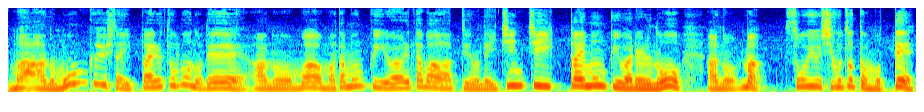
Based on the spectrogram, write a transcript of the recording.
まあ、あの、文句言う人はいっぱいいると思うので、あの、まあ、また文句言われたわっていうので、1日1回文句言われるのを、あの、まあ、そういう仕事だと思って、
